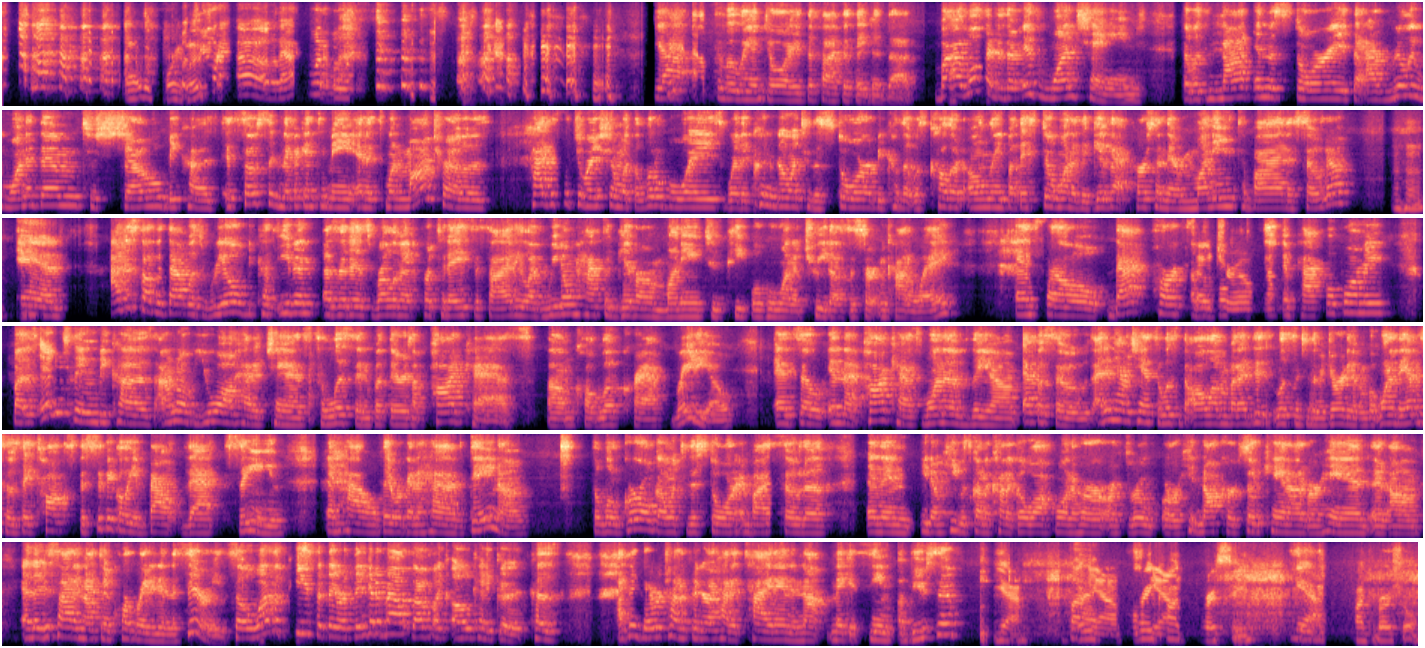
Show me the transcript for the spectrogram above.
that was pointless. Like, oh, that's what it was. yeah, I absolutely enjoyed the fact that they did that. But I will say that there is one change that was not in the story that I really wanted them to show because it's so significant to me. And it's when Montrose had the situation with the little boys where they couldn't go into the store because it was colored only, but they still wanted to give that person their money to buy the soda. Mhm. And I just thought that that was real because even as it is relevant for today's society, like we don't have to give our money to people who want to treat us a certain kind of way. And so that part of So the book true. was impactful for me. But it's interesting because I don't know if you all had a chance to listen, but there's a podcast um, called Lovecraft Radio. And so in that podcast, one of the um, episodes, I didn't have a chance to listen to all of them, but I did listen to the majority of them. But one of the episodes, they talked specifically about that scene and how they were going to have Dana, the little girl, going to the store and buy soda. And then, you know, he was going to kind of go off on her or throw or hit, knock her soda can out of her hand. And um, and they decided not to incorporate it in the series. So it was a piece that they were thinking about. So I was like, oh, okay, good. Because I think they were trying to figure out how to tie it in and not make it seem abusive. Yeah, But Yeah. great Yeah. controversy. yeah. Controversial.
